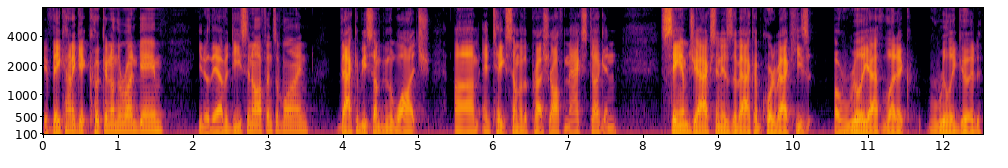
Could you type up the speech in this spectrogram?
If they kind of get cooking on the run game, you know, they have a decent offensive line. That could be something to watch um, and take some of the pressure off Max Duggan. Sam Jackson is the backup quarterback. He's a really athletic, really good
